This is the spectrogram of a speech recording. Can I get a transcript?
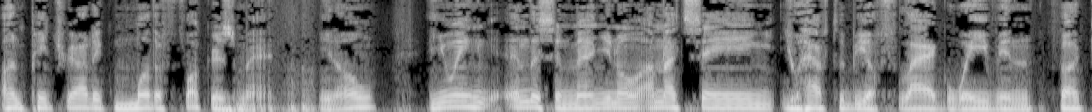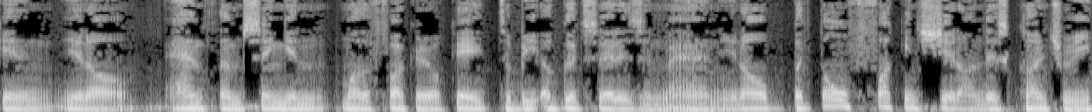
unpatriotic motherfuckers, man. You know? And you ain't, and listen, man, you know, I'm not saying you have to be a flag waving fucking, you know, anthem singing motherfucker, okay, to be a good citizen, man, you know. But don't fucking shit on this country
